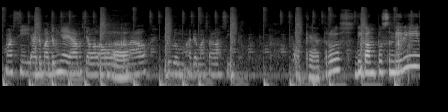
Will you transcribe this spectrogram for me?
masih adem-ademnya ya masih awal-awal Ah. kenal jadi belum ada masalah sih. Oke, terus di kampus sendiri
